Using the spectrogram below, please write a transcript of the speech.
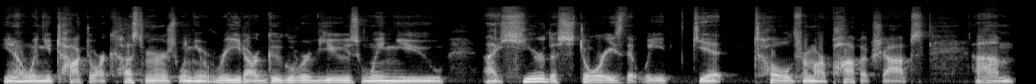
you know, when you talk to our customers, when you read our Google reviews, when you uh, hear the stories that we get told from our pop up shops, um,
